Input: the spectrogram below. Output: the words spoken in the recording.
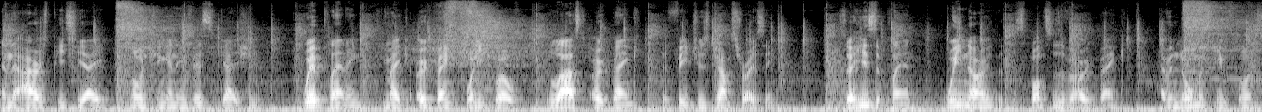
and the RSPCA launching an investigation. We're planning to make Oakbank 2012 the last Oakbank that features jumps racing. So here's the plan. We know that the sponsors of Oakbank have enormous influence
